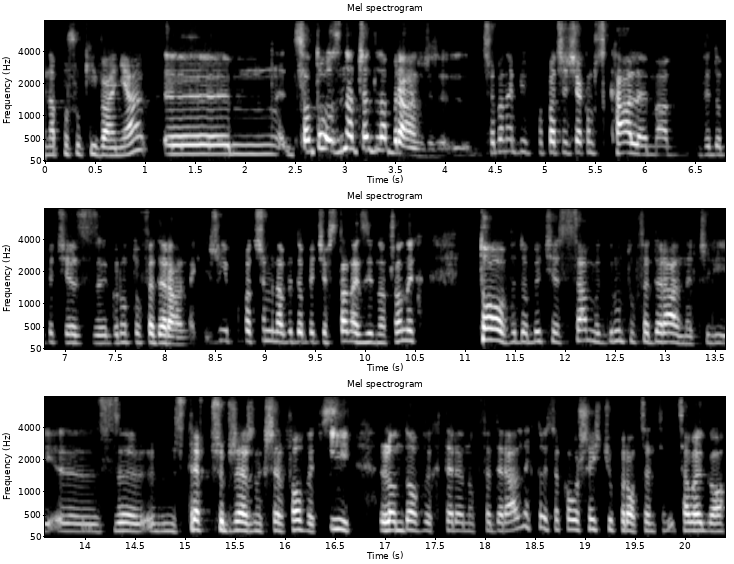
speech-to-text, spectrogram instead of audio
na poszukiwania. Co to oznacza dla branży? Trzeba najpierw popatrzeć, jaką skalę ma wydobycie z gruntów federalnych. Jeżeli popatrzymy na wydobycie w Stanach Zjednoczonych, to wydobycie z samych gruntów federalnych, czyli z stref przybrzeżnych, szelfowych i lądowych terenów federalnych, to jest około 6% całego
